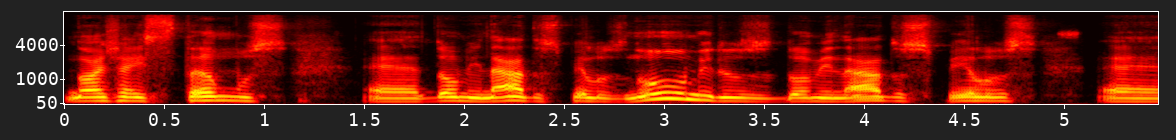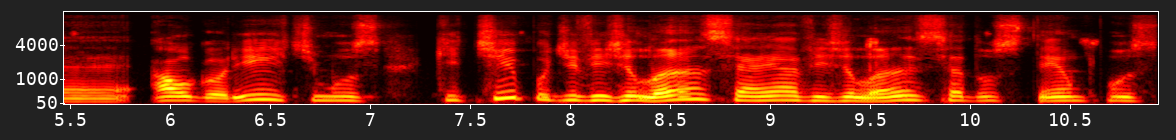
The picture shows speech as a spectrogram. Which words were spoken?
nós já estamos é, dominados pelos números, dominados pelos é, algoritmos? Que tipo de vigilância é a vigilância dos tempos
